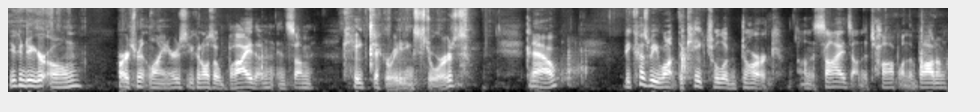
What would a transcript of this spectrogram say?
You can do your own parchment liners. You can also buy them in some cake decorating stores. Now, because we want the cake to look dark on the sides, on the top, on the bottom,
